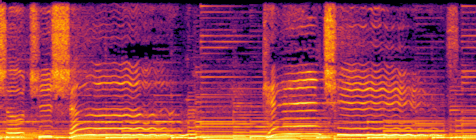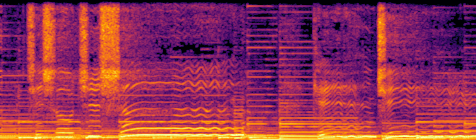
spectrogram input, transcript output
手之声，Can cheers，牵手之声，Can cheers。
